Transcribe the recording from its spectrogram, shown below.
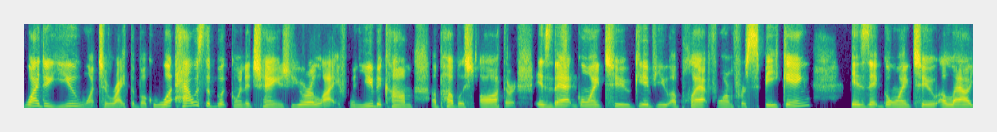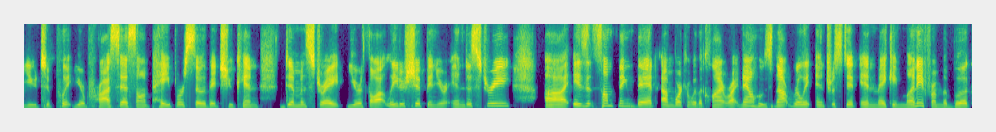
why do you want to write the book? What how is the book going to change your life when you become a published author? Is that going to give you a platform for speaking is it going to allow you to put your process on paper so that you can demonstrate your thought leadership in your industry? Uh, is it something that I'm working with a client right now who's not really interested in making money from the book,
